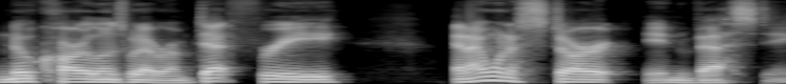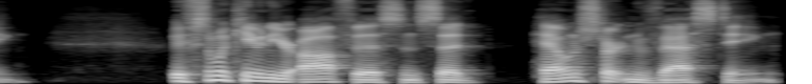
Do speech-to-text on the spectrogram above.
No car loans, whatever. I'm debt free, and I want to start investing. If someone came into your office and said, "Hey, I want to start investing,"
